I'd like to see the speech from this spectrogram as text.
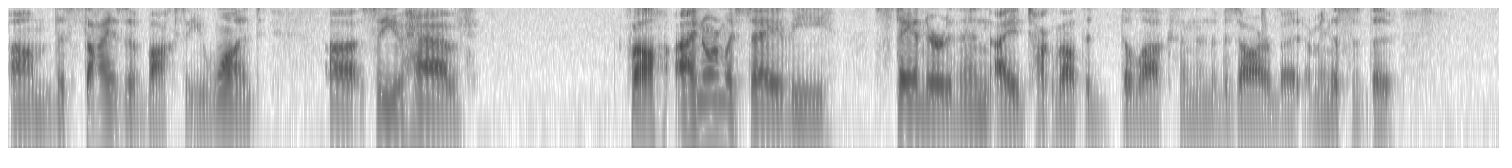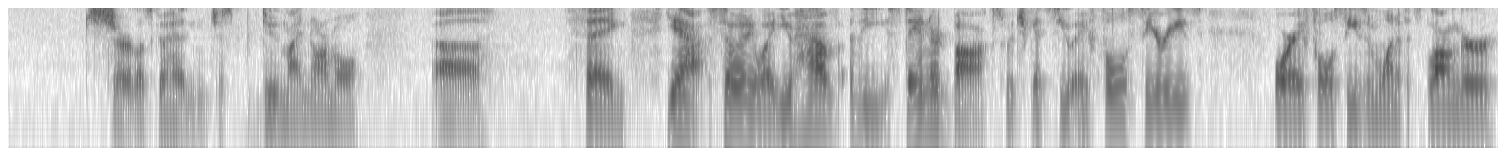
um, the size of box that you want. Uh, so you have, well, I normally say the standard, and then I talk about the deluxe and then the bizarre, but I mean, this is the, sure, let's go ahead and just do my normal uh, thing. Yeah, so anyway, you have the standard box, which gets you a full series or a full season one if it's longer,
